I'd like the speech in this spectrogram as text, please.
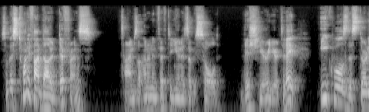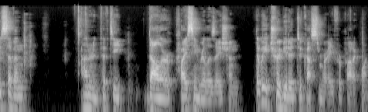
So this $25 difference times the 150 units that we sold this year, year to date, equals this $3,750 pricing realization that we attributed to customer A for product one.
